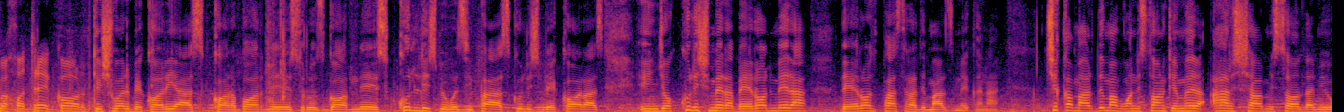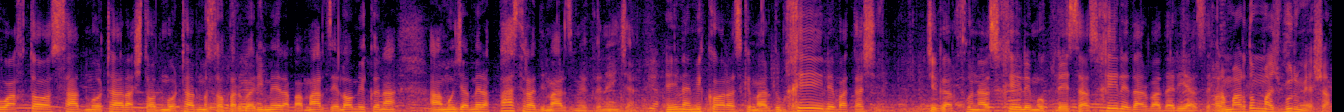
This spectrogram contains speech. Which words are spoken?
به خاطر کار. کشور بیکاری است کاربار نیست روزگار نیست کلش به وظیفه است کلش بیکار است. اینجا کلش میره به ایران میره به ایران پس رد مرز می‌کنه. چقدر مردم افغانستان که میره هر شب مثال در می وقتا 100 موتر 80 موتر مسافربری میره به مرز اعلام می‌کنه همونجا میره پس رد مرز می‌کنه اینجا. این همی کار است که مردم خیلی بتش جگرخون است خیلی مفلس است خیلی در بدری است. مردم مجبور میشن.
